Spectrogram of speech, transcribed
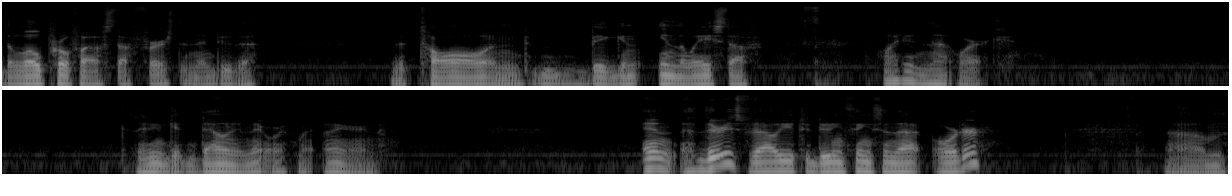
the low profile stuff first, and then do the the tall and big and in the way stuff. Why didn't that work? Because I didn't get down in there with my iron. And there is value to doing things in that order. Um,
